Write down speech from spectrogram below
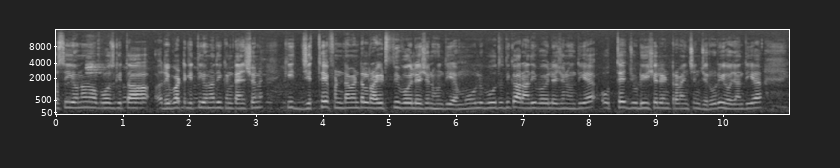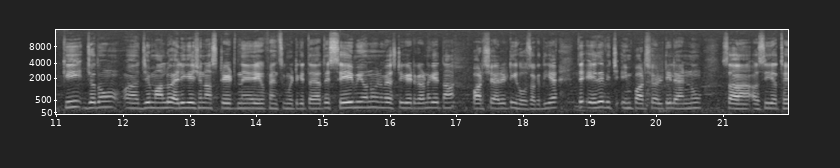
ਅਸੀਂ ਉਹਨਾਂ ਨੂੰ ਅਪੋਜ਼ ਕੀਤਾ ਰਿਬਟ ਕੀਤੀ ਉਹਨਾਂ ਦੀ ਕੰਟੈਂਸ਼ਨ ਕਿ ਜਿੱਥੇ ਫੰਡਾਮੈਂਟਲ ਰਾਈਟਸ ਦੀ ਵਾਇਓਲੇਸ਼ਨ ਹੁੰਦੀ ਹੈ, ਮੂਲਭੂਤ ਅਧਿਕਾਰਾਂ ਦੀ ਵਾਇਓਲੇਸ਼ਨ ਹੁੰਦੀ ਹੈ, ਉੱਥੇ ਜੁਡੀਸ਼ੀਅਲ ਇੰਟਰਵੈਂਸ਼ਨ ਜ਼ਰੂਰੀ ਹੋ ਜਾਂਦੀ ਹੈ। ਕਿ ਜਦੋਂ ਅ, ਜੇ ਮੰਨ ਲਓ ਐਲੀਗੇਸ਼ਨ ਆ ਸਟੇਟ ਨੇ ਇਹ ਆਫੈਂਸ ਕਮਿਟ ਕੀਤਾ ਹੈ ਤੇ ਸੇਮ ਹੀ ਉਹਨੂੰ ਇਨਵੈਸਟੀਗੇਟ ਕਰਨਗੇ ਤਾਂ ਪਾਰਸ਼ੈਲਿਟੀ ਹੋ ਸਕਦੀ ਹੈ। ਤੇ ਇਹਦੇ ਵਿੱਚ ਇੰਪਾਰਸ਼ੈਲਿਟੀ ਲੈਣ ਨੂੰ ਸਾ- ਅਸੀਂ ਉੱਥੇ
